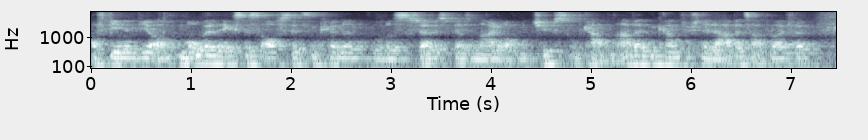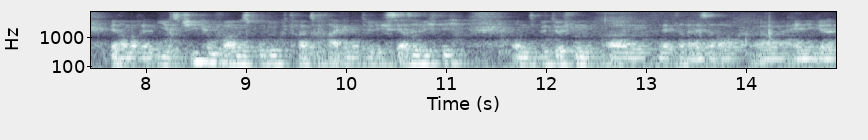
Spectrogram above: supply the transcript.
auf denen wir auch Mobile Access aufsetzen können, wo das Servicepersonal auch mit Chips und Karten arbeiten kann für schnelle Arbeitsabläufe. Wir haben auch ein ESG-konformes Produkt, heutzutage natürlich sehr, sehr wichtig. Und wir dürfen ähm, netterweise auch äh, einige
